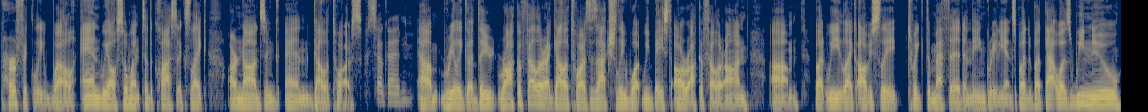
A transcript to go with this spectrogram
perfectly well. And we also went to the classics like Arnaud's and, and Galatoire's. So good. Um, really good. The Rockefeller at Galatoire's is actually what we based our Rockefeller on. Um, but we like obviously tweaked the method and the ingredients. But but that was we knew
